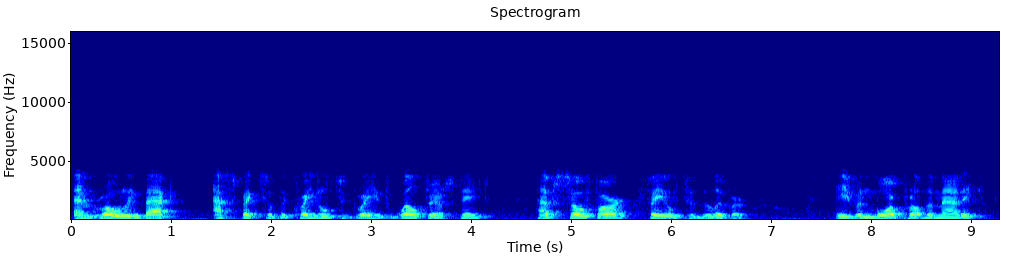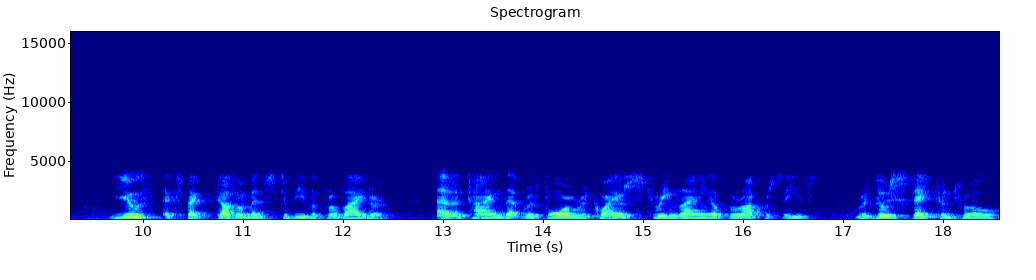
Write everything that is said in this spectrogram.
and rolling back aspects of the cradle to grave welfare state have so far failed to deliver. Even more problematic, youth expect governments to be the provider at a time that reform requires streamlining of bureaucracies, reduced state control,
